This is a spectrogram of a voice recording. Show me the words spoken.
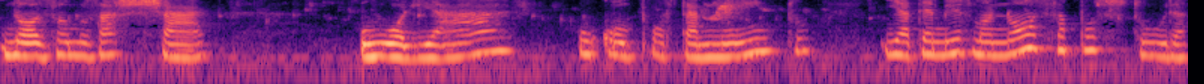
nós vamos achar o olhar, o comportamento e até mesmo a nossa postura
